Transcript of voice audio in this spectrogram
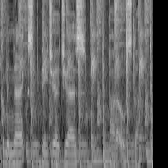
Coming next, DJ Jez, Para Usta.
